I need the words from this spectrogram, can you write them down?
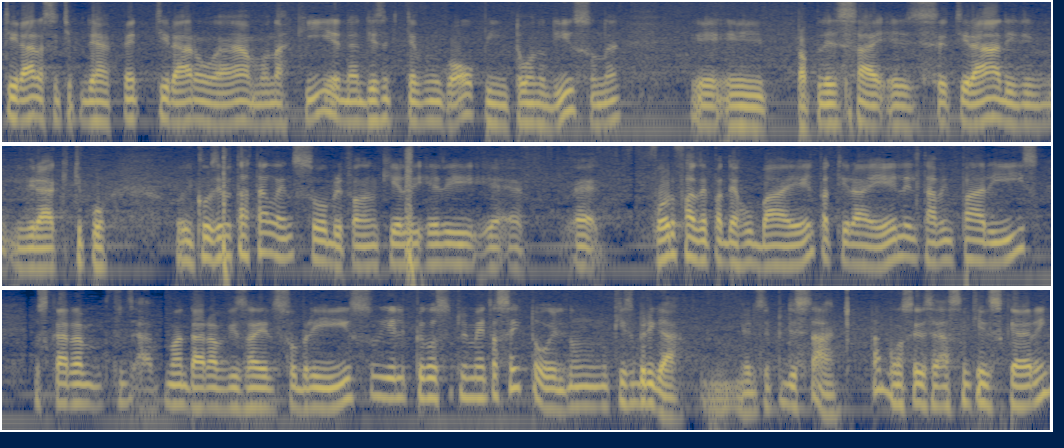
tiraram assim, tipo, de repente tiraram a monarquia, né? Dizem que teve um golpe em torno disso, né? E, e para poder sair, ser tirado e virar que tipo, inclusive tá, tá lendo sobre, falando que ele, ele é, é, foram fazer para derrubar ele, para tirar ele, ele estava em Paris, os caras mandaram avisar ele sobre isso e ele pegou simplesmente aceitou, ele não, não quis brigar. Ele sempre disse, ah, tá bom, se é assim que eles querem,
